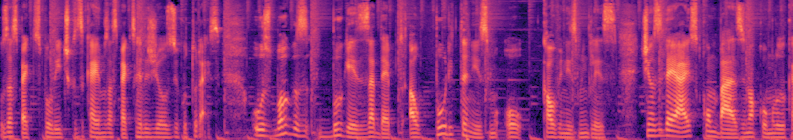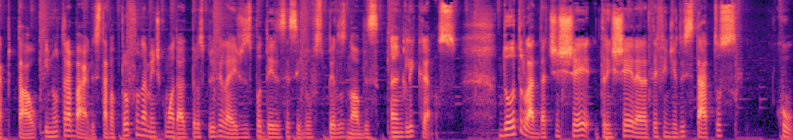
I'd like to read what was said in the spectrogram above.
os aspectos políticos e caíram nos aspectos religiosos e culturais. Os burgueses adeptos ao puritanismo ou calvinismo inglês. Tinha os ideais com base no acúmulo do capital e no trabalho. Estava profundamente incomodado pelos privilégios e poderes acessíveis pelos nobres anglicanos. Do outro lado da trincheira era defendido o status quo,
